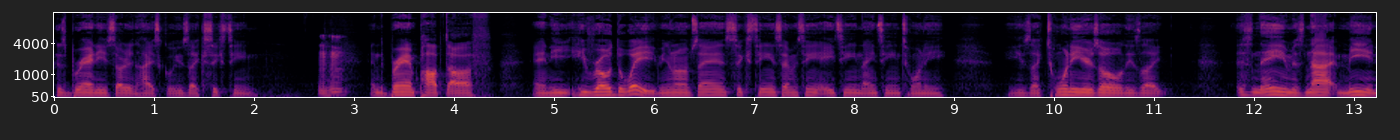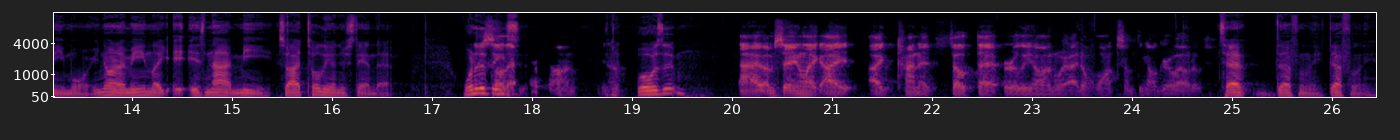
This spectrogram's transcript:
his brand he started in high school. He was like 16. Mm-hmm. And the brand popped off. and he he rode the wave. You know what I'm saying? 16, 17, 18, 19, 20. He's like 20 years old. He's like, this name is not me anymore. You know what I mean? Like it, it's not me. So I totally understand that. One of the things. On, you know? What was it? I, am saying like I I kind of felt that early on where I don't want something I'll grow out of. definitely, definitely.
